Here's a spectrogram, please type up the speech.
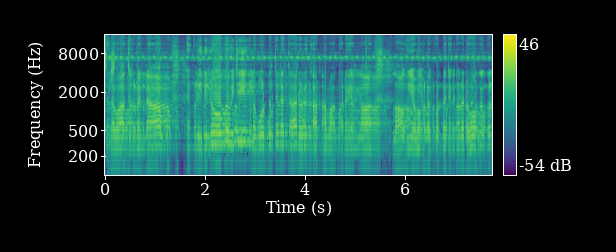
സലവാത്തുകളെല്ലാം ഞങ്ങൾ ഇരുലോക വിജയങ്ങൾ കൂട്ടത്തിലെത്താൻ ഒരു കാരണമാക്കണേ അല്ല. അള്ളാഹു കൊണ്ട് ഞങ്ങളുടെ രോഗങ്ങൾ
